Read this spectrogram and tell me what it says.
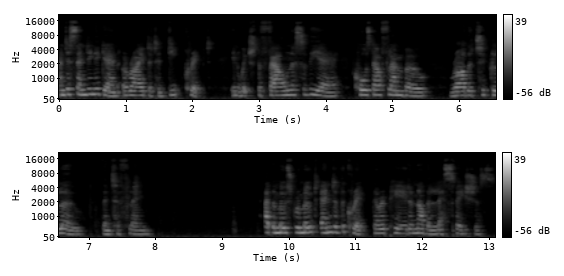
and descending again arrived at a deep crypt in which the foulness of the air caused our flambeau rather to glow than to flame. At the most remote end of the crypt there appeared another less spacious.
